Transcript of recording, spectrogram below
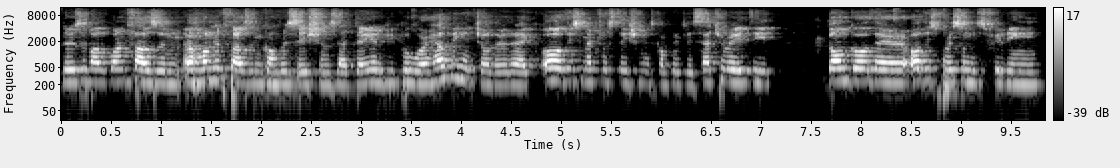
there's about 1,000, 100,000 conversations that day and people were helping each other. They're like, oh, this metro station is completely saturated don't go there, oh, this person is feeling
